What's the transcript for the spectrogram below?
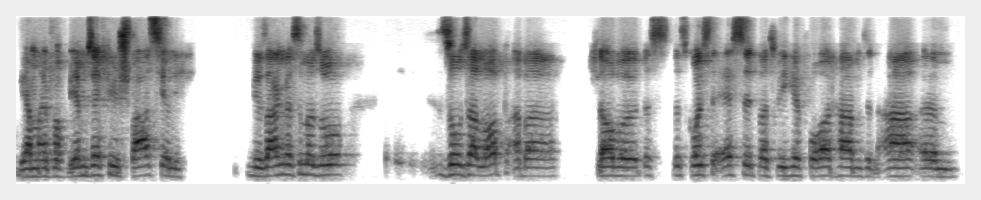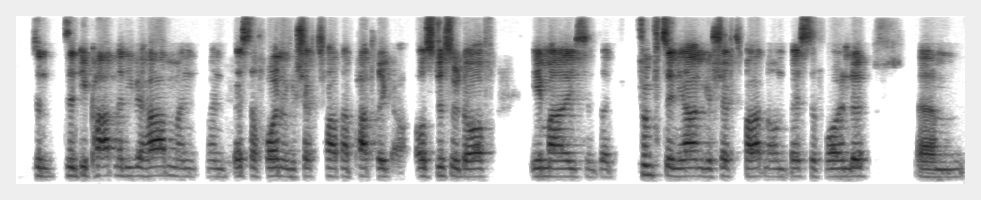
wir haben einfach, wir haben sehr viel Spaß hier und ich, wir sagen das immer so, so salopp, aber ich glaube, das, das größte Asset, was wir hier vor Ort haben, sind, ähm, sind, sind die Partner, die wir haben. Mein, mein bester Freund und Geschäftspartner Patrick aus Düsseldorf, ehemalig sind seit 15 Jahren Geschäftspartner und beste Freunde, ähm,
